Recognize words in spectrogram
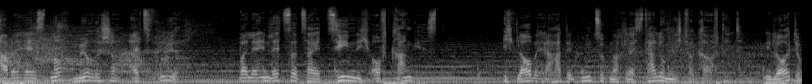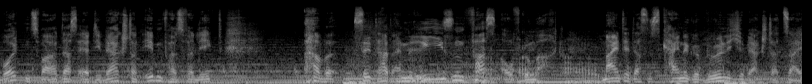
Aber er ist noch mürrischer als früher, weil er in letzter Zeit ziemlich oft krank ist. Ich glaube, er hat den Umzug nach Lestalum nicht verkraftet. Die Leute wollten zwar, dass er die Werkstatt ebenfalls verlegt, aber Sid hat einen riesen Fass aufgemacht. Meinte, dass es keine gewöhnliche Werkstatt sei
